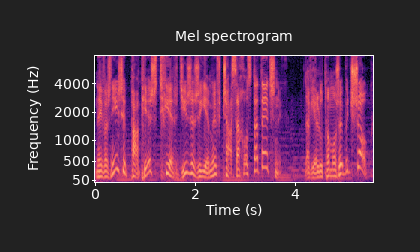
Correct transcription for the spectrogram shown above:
Najważniejszy papież twierdzi, że żyjemy w czasach ostatecznych. Dla wielu to może być szok.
